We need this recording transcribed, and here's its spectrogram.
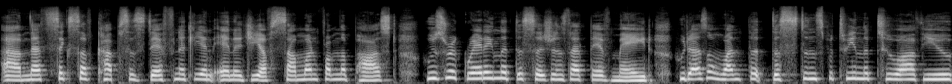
Um, that Six of Cups is definitely an energy of someone from the past who's regretting the decisions that they've made, who doesn't want the distance between the two of you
